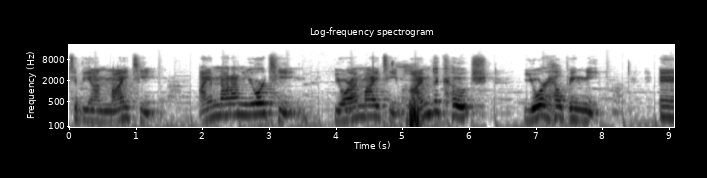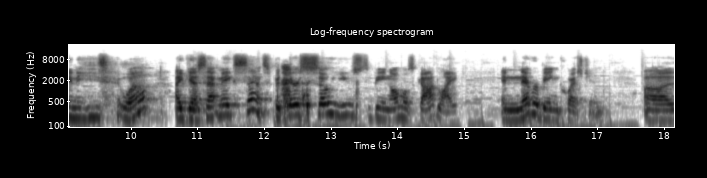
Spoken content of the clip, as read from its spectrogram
to be on my team. I am not on your team. You're on my team. I'm the coach. You're helping me. And he's, well, I guess that makes sense. But they're so used to being almost godlike and never being questioned. Uh,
